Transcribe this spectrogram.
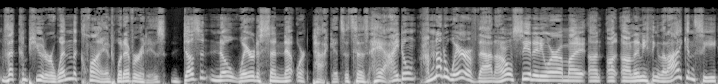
the computer, when the client, whatever it is, doesn't know where to send network packets, it says, "Hey, I don't, I'm not aware of that. I don't see it anywhere on my on, on, on anything that I can see."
